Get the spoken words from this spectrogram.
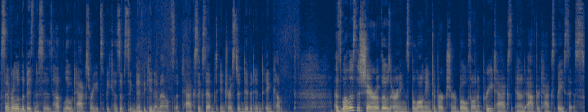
Several of the businesses have low tax rates because of significant amounts of tax-exempt interest and dividend income, as well as the share of those earnings belonging to Berkshire both on a pre-tax and after-tax basis.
